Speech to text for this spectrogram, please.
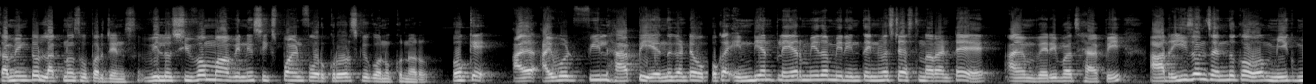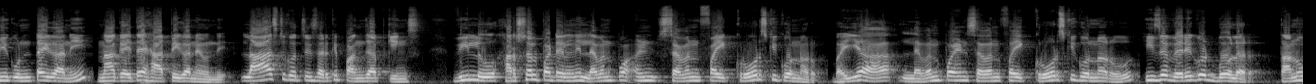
Coming to Lucknow Super Giants వీళ్ళు శివం మావిని సిక్స్ పాయింట్ ఫోర్ క్రోర్స్కి కొనుక్కున్నారు. Okay I I would feel happy ఎందుకంటే ఒక ఇండియన్ ప్లేయర్ మీద మీరు ఇంత ఇన్వెస్ట్ చేస్తున్నారంటే ఐఎమ్ వెరీ మచ్ హ్యాపీ ఆ రీజన్స్ ఎందుకో మీకు మీకు ఉంటాయి కానీ నాకైతే హ్యాపీగానే ఉంది. లాస్ట్కి వచ్చేసరికి పంజాబ్ కింగ్స్ వీళ్ళు హర్షల్ పటేల్ని లెవెన్ పాయింట్ సెవెన్ ఫైవ్ క్రోర్స్కి కొన్నారు. భయ్యా లెవెన్ పాయింట్ సెవెన్ ఫైవ్ క్రోర్స్కి కొన్నారు. Is a very good bowler. తను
